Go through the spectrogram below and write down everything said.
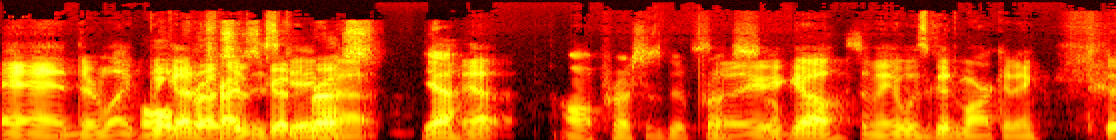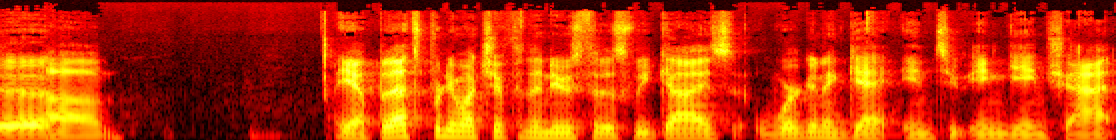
and they're like, we All got to try this good game press. out. Yeah, Yeah. all press is good press. So press. there so. you go. So maybe it was good marketing. Yeah. Um, yeah, but that's pretty much it for the news for this week, guys. We're gonna get into in-game chat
